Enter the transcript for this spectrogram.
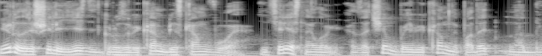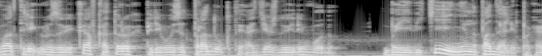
и разрешили ездить грузовикам без конвоя. Интересная логика. Зачем боевикам нападать на 2-3 грузовика, в которых перевозят продукты, одежду или воду? Боевики и не нападали, пока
